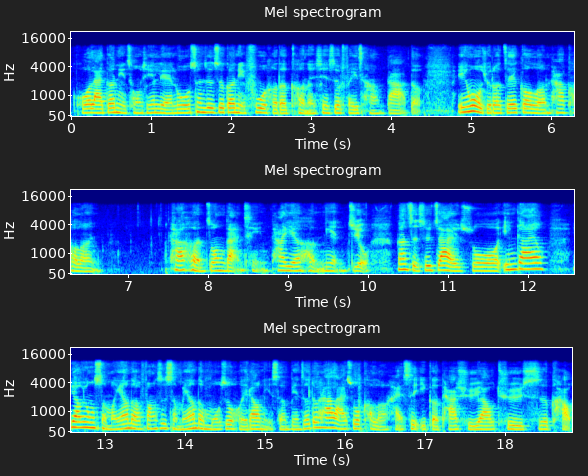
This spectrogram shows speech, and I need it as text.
回来跟你重新联络，甚至是跟你复合的可能性是非常大的。因为我觉得这个人他可能他很重感情，他也很念旧，那只是在说应该要用什么样的方式、什么样的模式回到你身边，这对他来说可能还是一个他需要去思考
